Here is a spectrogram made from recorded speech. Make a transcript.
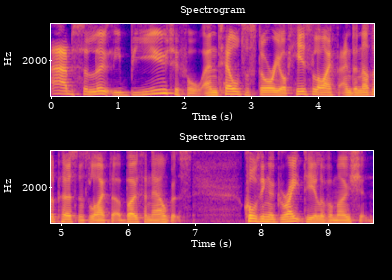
absolutely beautiful and tells the story of his life and another person's life that are both analogous, causing a great deal of emotion.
